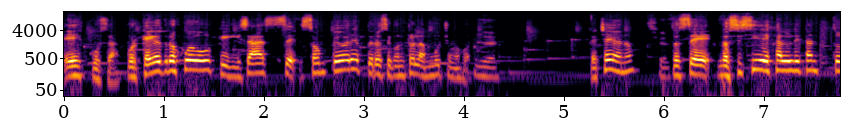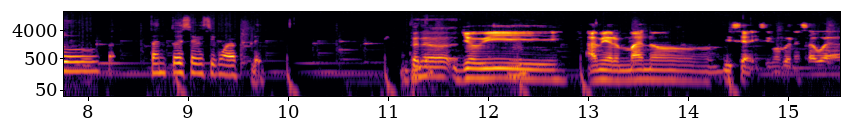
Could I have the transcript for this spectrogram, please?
es excusa. Porque hay otros juegos que quizás se- son peores, pero se controlan mucho mejor. Ya, ¿Cachai o no? sí. Entonces, no sé si dejarle tanto tanto ese así como a la Play. Pero. Yo vi a mi hermano viciadísimo con esa weá.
